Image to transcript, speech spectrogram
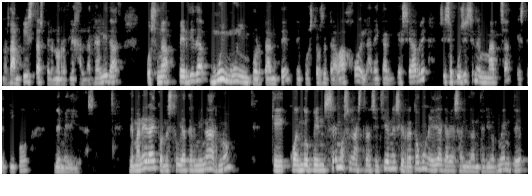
nos dan pistas, pero no reflejan la realidad, pues una pérdida muy, muy importante de puestos de trabajo en la década que se abre si se pusiesen en marcha este tipo de medidas. De manera, y con esto voy a terminar, ¿no? Que cuando pensemos en las transiciones, y retomo una idea que había salido anteriormente,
